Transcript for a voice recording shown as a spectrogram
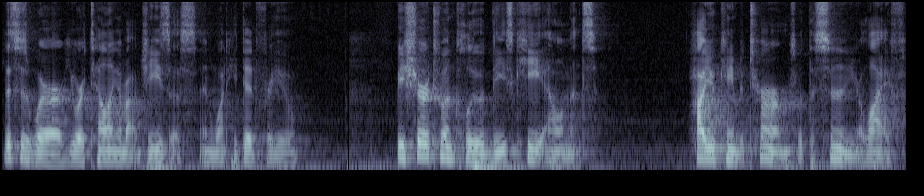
This is where you are telling about Jesus and what he did for you. Be sure to include these key elements how you came to terms with the sin in your life.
